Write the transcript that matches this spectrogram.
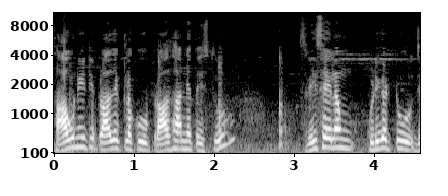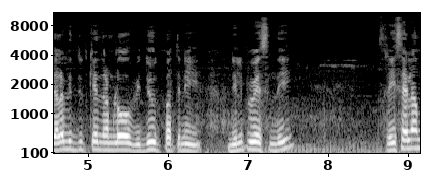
సాగునీటి ప్రాజెక్టులకు ప్రాధాన్యత ఇస్తూ శ్రీశైలం కుడిగట్టు జల విద్యుత్ కేంద్రంలో విద్యుత్ ఉత్పత్తిని నిలిపివేసింది. శ్రీశైలం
